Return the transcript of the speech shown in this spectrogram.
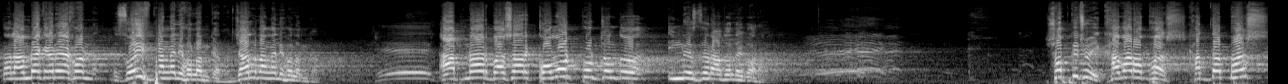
তাহলে আমরা কেন এখন জয়ীফ বাঙালি হলাম কেন? জাল বাঙালি হলাম কেন? আপনার বাসার কমট পর্যন্ত ইংরেজদের আদলে করা সবকিছুই, খাবার অভ্যাস, খাদ্যাভ্যাস,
